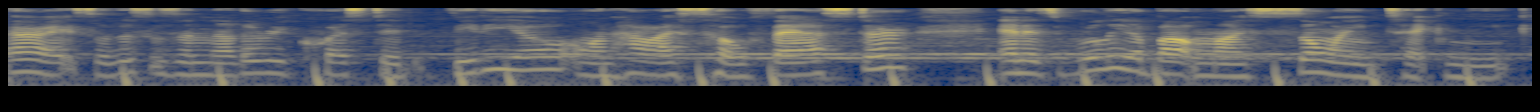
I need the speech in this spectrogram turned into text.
Alright, so this is another requested video on how I sew faster and it's really about my sewing technique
